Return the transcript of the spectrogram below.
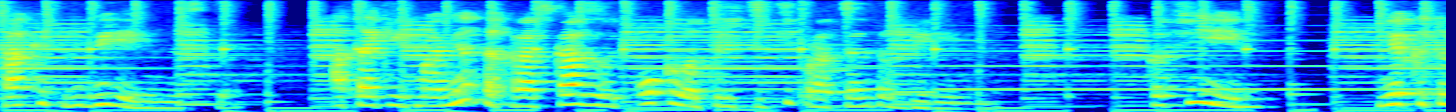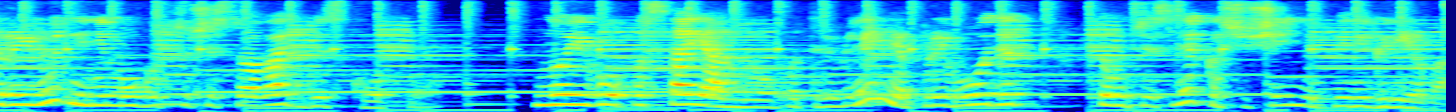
как и при беременности. О таких моментах рассказывают около 30% беременных. Кофеин. Некоторые люди не могут существовать без кофе, но его постоянное употребление приводит в том числе к ощущению перегрева.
